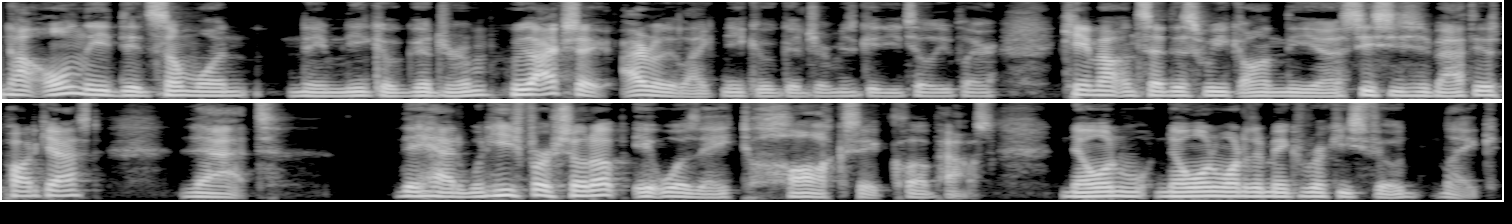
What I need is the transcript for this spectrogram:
not only did someone named Niko Goodrum, who actually I really like Niko Goodrum, he's a good utility player, came out and said this week on the uh, CC Sabathia's podcast that they had when he first showed up, it was a toxic clubhouse. No one, no one wanted to make rookies feel like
